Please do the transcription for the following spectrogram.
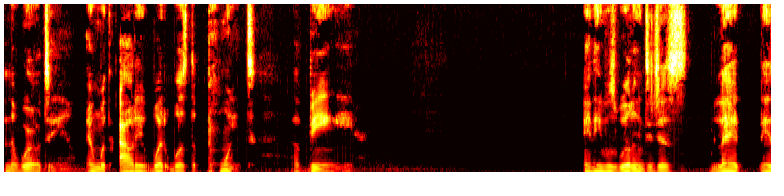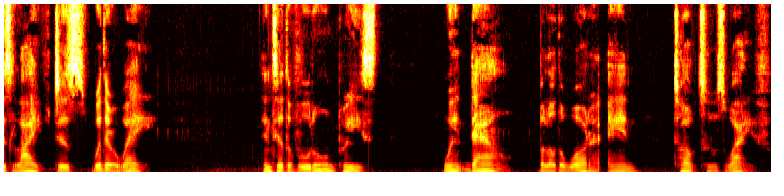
in the world to him. And without it, what was the point of being here? And he was willing to just let his life just wither away until the voodoo priest went down below the water and talked to his wife.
